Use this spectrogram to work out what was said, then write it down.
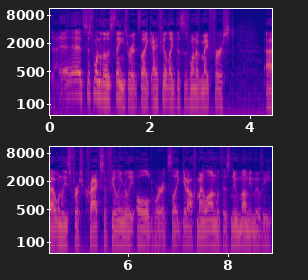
it's just one of those things where it's like I feel like this is one of my first uh, one of these first cracks of feeling really old, where it's like get off my lawn with this new Mummy movie.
